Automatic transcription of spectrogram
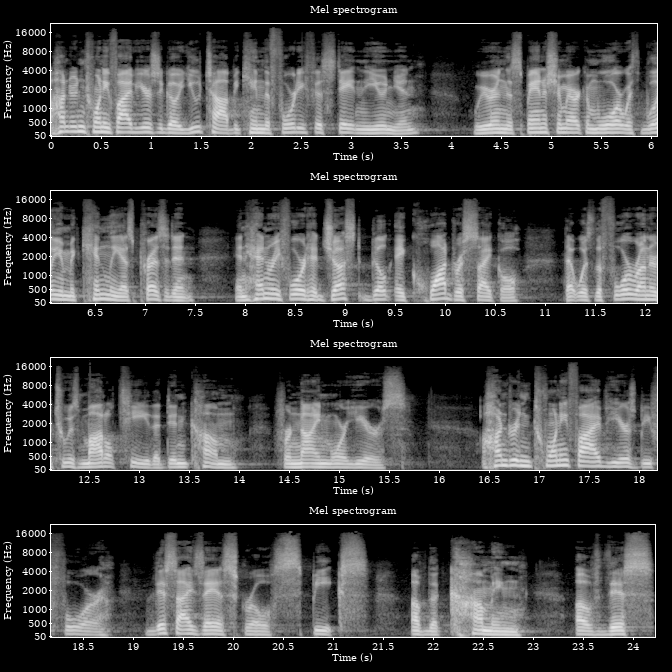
125 years ago, Utah became the 45th state in the Union. We were in the Spanish American War with William McKinley as president, and Henry Ford had just built a quadricycle that was the forerunner to his Model T that didn't come for nine more years. 125 years before, this Isaiah scroll speaks of the coming of this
